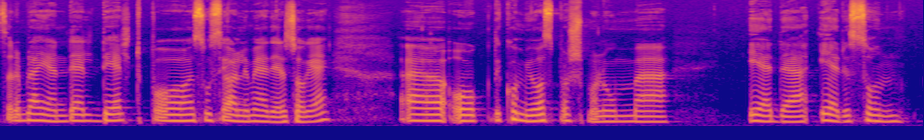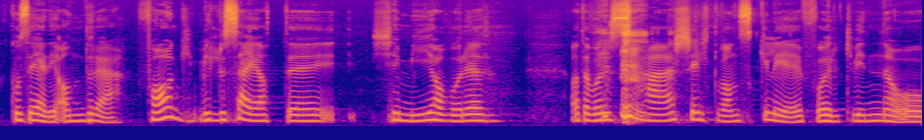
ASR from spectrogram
Så det ble en del delt på sosiale medier, så jeg. Eh, og det kom jo også spørsmål om eh, er, det, er det sånn Hvordan er det i andre fag? Vil du si at eh, kjemi har vært at det har vært særskilt vanskelig for kvinner å,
